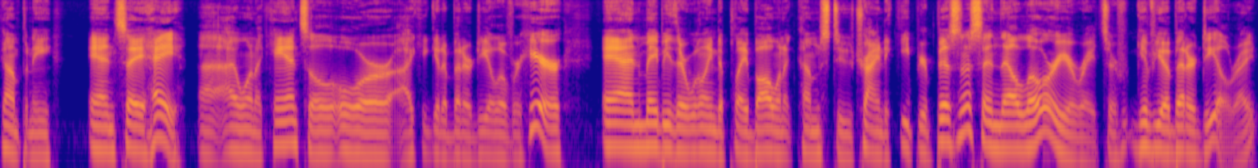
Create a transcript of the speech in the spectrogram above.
company, and say, hey, uh, I want to cancel or I could get a better deal over here. And maybe they're willing to play ball when it comes to trying to keep your business and they'll lower your rates or give you a better deal, right?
